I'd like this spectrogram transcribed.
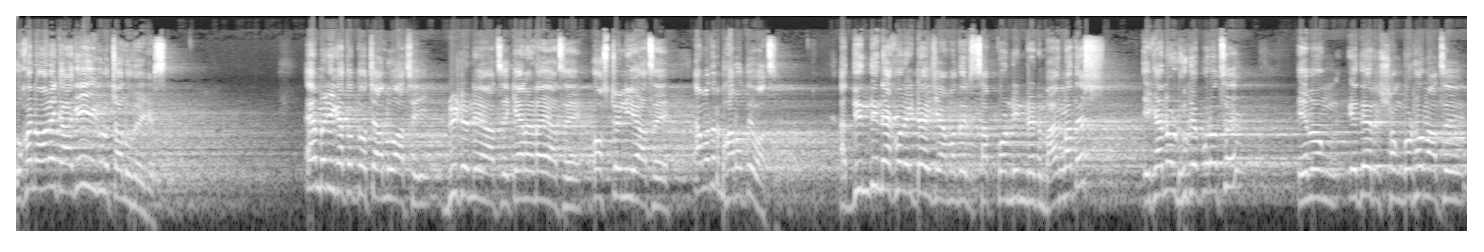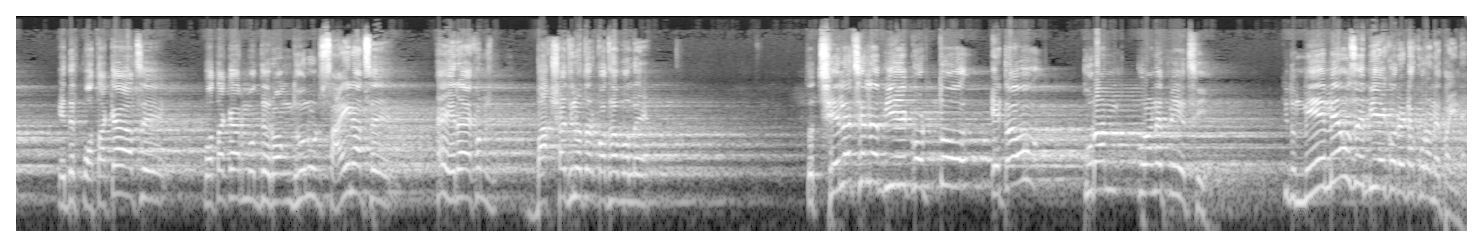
ওখানে অনেক আগেই এগুলো চালু হয়ে গেছে। আমেরিকাতে তো চালু আছেই, ব্রিটেনে আছে, কানাডায় আছে, অস্ট্রেলিয়া আছে, আমাদের ভারতেও আছে। আর দিন দিন এখন এটাই যে আমাদের সাবকন্টিনেন্ট বাংলাদেশ, এখানেও ঢুকে পড়েছে এবং এদের সংগঠন আছে, এদের পতাকা আছে, পতাকার মধ্যে রংধনুর সাইন আছে। হ্যাঁ এরা এখন বাক স্বাধীনতার কথা বলে। তো ছেলে ছেলে বিয়ে করতো, এটাও কোরআন, কোরআনে পেয়েছি। কিন্তু মেয়ে মেয়েও যে বিয়ে করে, এটা কোরআনে পাই নাই।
